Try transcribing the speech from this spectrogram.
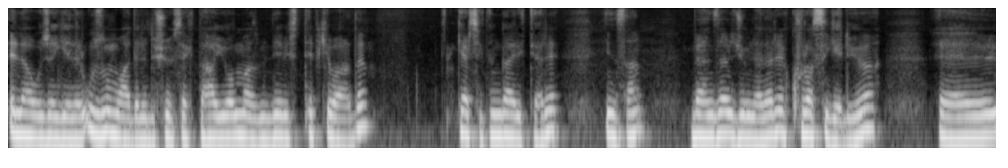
ele avuca gelir. Uzun vadeli düşünsek daha iyi olmaz mı diye bir tepki vardı. Gerçekten gayri ihtiyari insan benzer cümleleri kurası geliyor. Ee,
